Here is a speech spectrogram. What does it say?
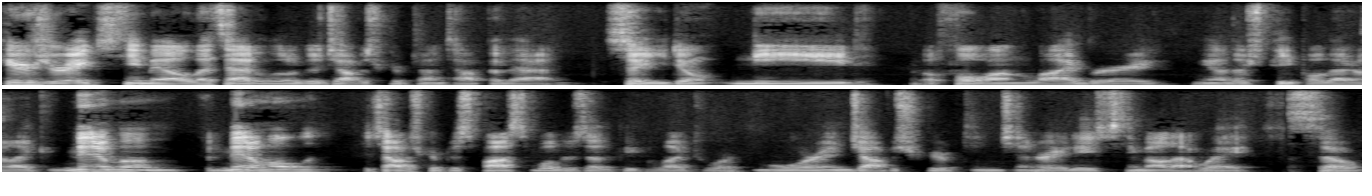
here's your HTML. Let's add a little bit of JavaScript on top of that. So you don't need a full on library. You know, there's people that are like minimum, minimal JavaScript as possible. There's other people who like to work more in JavaScript and generate HTML that way. So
